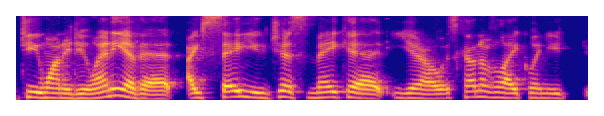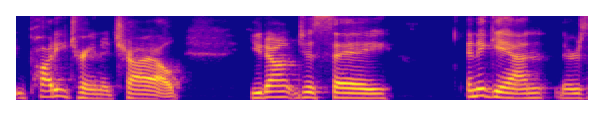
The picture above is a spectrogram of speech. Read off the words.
do you want to do any of it? I say you just make it, you know, it's kind of like when you potty train a child. You don't just say, and again, there's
